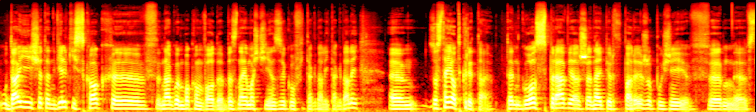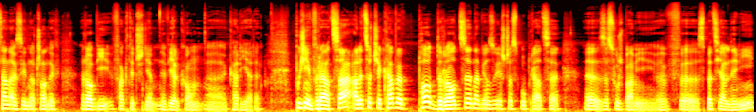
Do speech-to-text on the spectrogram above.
udaje się ten wielki skok e, na głęboką wodę, bez znajomości języków i tak dalej, i tak dalej. Zostaje odkryta. Ten głos sprawia, że najpierw w Paryżu, później w, w Stanach Zjednoczonych robi faktycznie wielką e, karierę. Później wraca, ale co ciekawe, po drodze nawiązuje jeszcze współpracę e, ze służbami specjalnymi.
